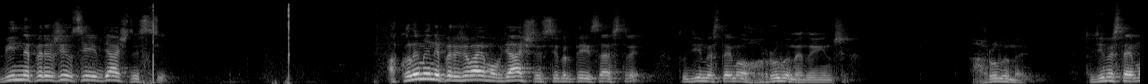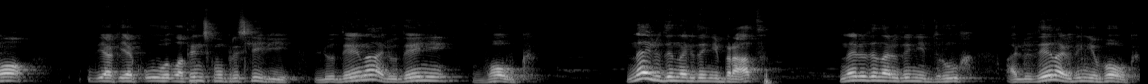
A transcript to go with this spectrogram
Він не пережив цієї вдячності. А коли ми не переживаємо вдячності, брати і сестри, тоді ми стаємо грубими до інших. Грубими. Тоді ми стаємо, як, як у латинському прислів'ї, людина людині вовк. Не людина людині брат, не людина людині друг, а людина людині вовк.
